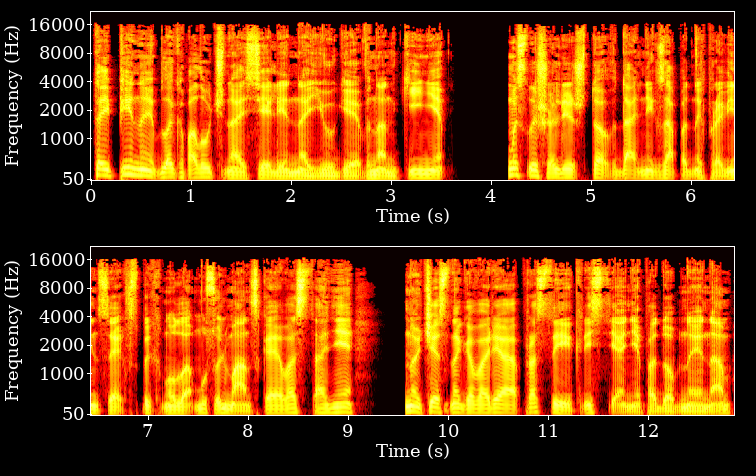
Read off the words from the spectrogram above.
Тайпины благополучно осели на юге, в Нанкине. Мы слышали, что в дальних западных провинциях вспыхнуло мусульманское восстание, но, честно говоря, простые крестьяне, подобные нам,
